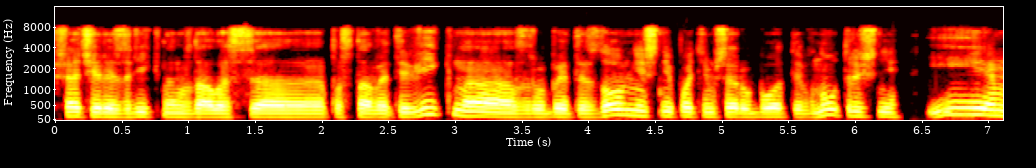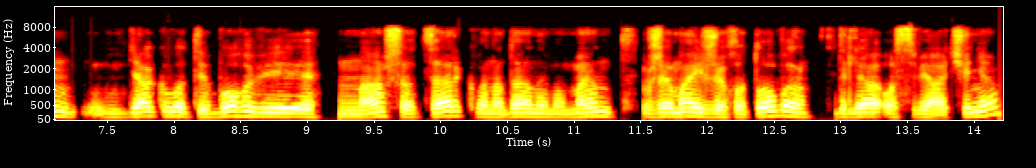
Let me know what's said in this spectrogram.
Ще через рік нам вдалося поставити вікна, зробити зовнішні, потім ще роботи, внутрішні. І дякувати Богові, наша церква на даний момент вже майже готова для освячення.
